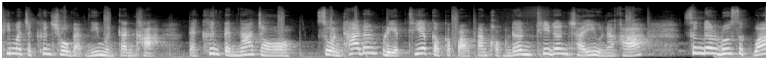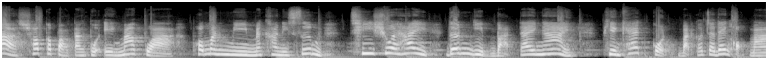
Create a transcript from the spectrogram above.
ที่มันจะขึ้นโชว์แบบนี้เหมือนกันค่ะ แต่ขึ้นเต็มหน้าจอ ส่วนถ้าเดินเปรียบเทียบกับกระเป๋าตังของเดินที่เดินใช้อยู่นะคะ ซึ่งเดินรู้สึกว่าชอบกระเป๋าตังตัวเองมากกว่า เพราะมันมีแมคานิซึมที่ช่วยให้เดินหยิบบัตรได้ง่าย เพียงแค่กดบัตรก็จะเด้งออกมา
